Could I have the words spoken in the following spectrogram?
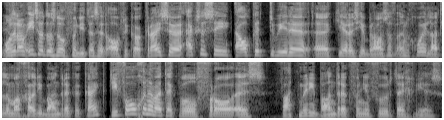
ons het dan iets wat ons nog verniet in Suid-Afrika kry. So ek sou sê elke tweede uh, keer as jy brandstof ingooi, laat hulle maar gou die banddrukke kyk. Die volgende wat ek wil vra is Wat moet die banddruk van jou voertuig wees?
